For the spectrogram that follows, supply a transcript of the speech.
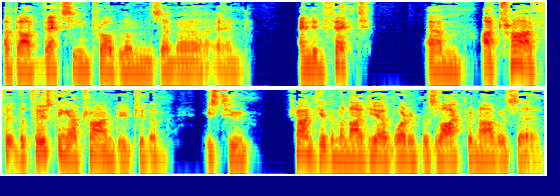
about vaccine problems and uh, and and in fact, um, I try the first thing I try and do to them is to try and give them an idea of what it was like when I was a,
